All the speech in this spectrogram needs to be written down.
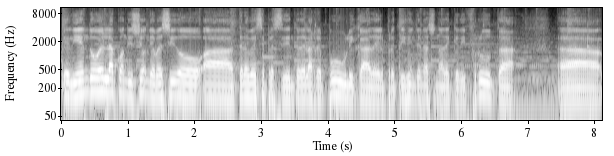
teniendo él la condición de haber sido a ah, tres veces presidente de la República, del prestigio internacional de que disfruta, ah,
